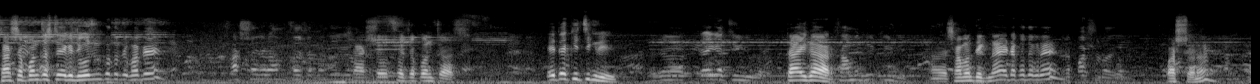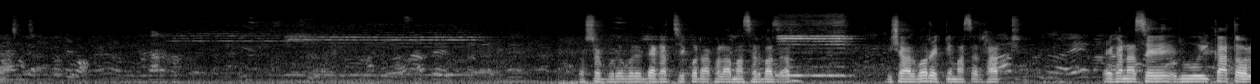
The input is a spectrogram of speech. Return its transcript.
সাতশো পঞ্চাশ টাকা টাকা কেজি। ওজন কতটুকু হবে? সাতশো, ছয়শো পঞ্চাশ। এটা কি চিংড়ি? টাইগার। সামুদ্রিক না? এটা কত করে? পাঁচশো না? আচ্ছা। দর্শক ঘুরে ঘুরে দেখাচ্ছি কোটাখোলা মাছের বাজার। বিশাল বড় একটি মাছের হাট। এখানে আছে রুই কাতল।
